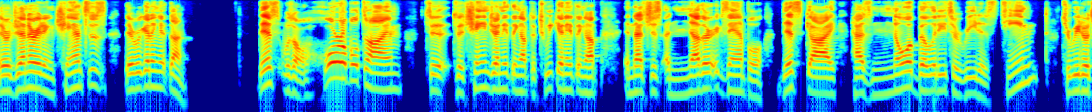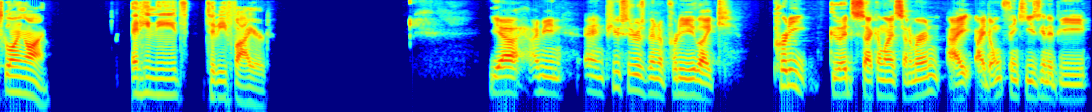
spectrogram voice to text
They were generating chances. They were getting it done. This was a horrible time to, to change anything up, to tweak anything up. And that's just another example. This guy has no ability to read his team, to read what's going on. And he needs to be fired. Yeah, I mean, and Pius Suter's been a pretty like pretty good second line centerman. I I don't think he's going to be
